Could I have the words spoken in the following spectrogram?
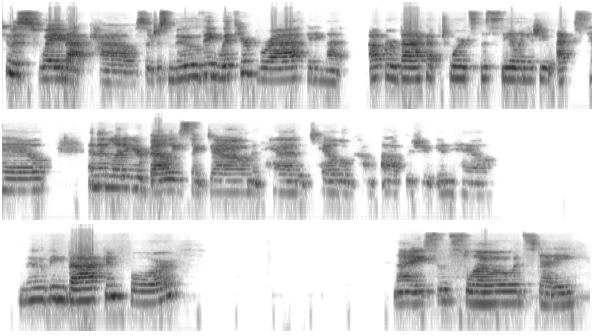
to a sway back cow. So just moving with your breath, getting that upper back up towards the ceiling as you exhale. And then letting your belly sink down and head and tailbone come up as you inhale. Moving back and forth. Nice and slow and steady.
